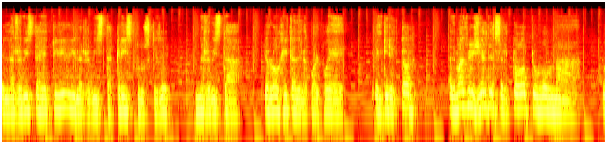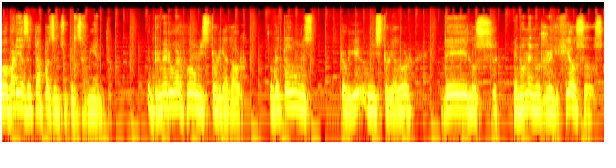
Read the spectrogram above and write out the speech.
la revista Etude y la revista Christus, que es una revista teológica de la cual fue el director. Además, Michel Desertot tuvo, una, tuvo varias etapas en su pensamiento. En primer lugar, fue un historiador, sobre todo un, un historiador de los fenómenos religiosos.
